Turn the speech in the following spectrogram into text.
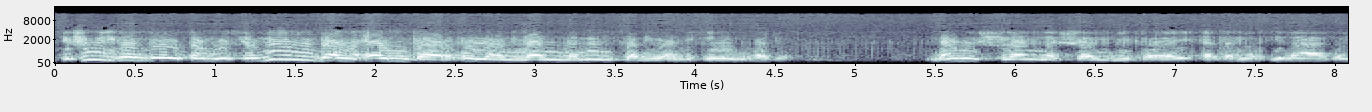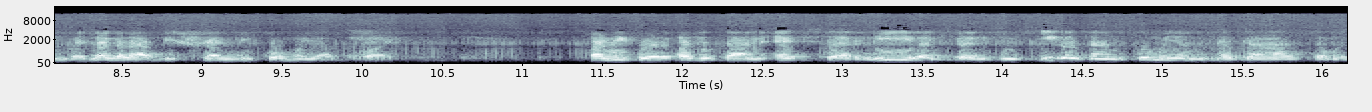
És úgy gondoltam, hogy ha minden ember olyan lenne, mint amilyen én vagyok, nem is lenne semmi baj ezen a világon, vagy legalábbis semmi komolyabb baj amikor azután egyszer lélekben úgy igazán komolyan megálltam az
